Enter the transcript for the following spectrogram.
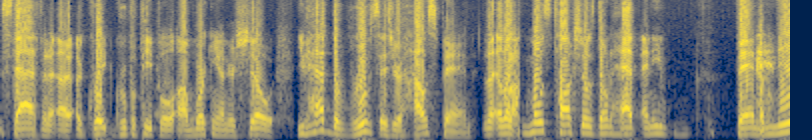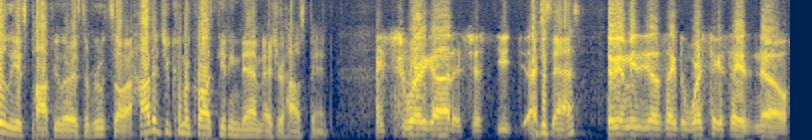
staff and a, a great group of people um, working on your show. You have the Roots as your house band. Li- Like most talk shows don't have any band nearly as popular as the Roots are. How did you come across getting them as your house band? I swear to God, it's just you, I I just asked. I mean, you know, it's like the worst thing to say is no.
